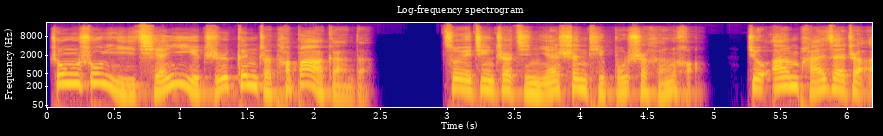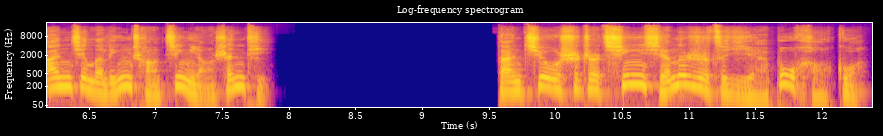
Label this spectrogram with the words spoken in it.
钟叔以前一直跟着他爸干的，最近这几年身体不是很好，就安排在这安静的林场静养身体。但就是这清闲的日子也不好过，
